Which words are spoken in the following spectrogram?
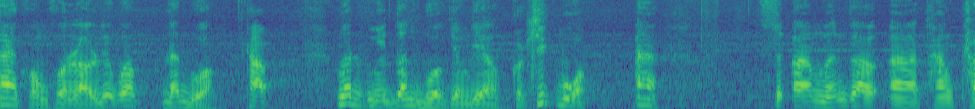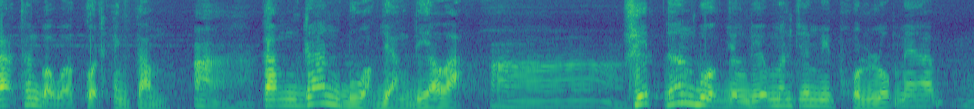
ง่ายๆของคนเราเรียกว่าด้านบวกครับ เมื่อมีด้านบวกอย่างเดียว ก็คิดบวกอะสอ่า เหมือนกับอ่าทางพระท่านบอกว่ากฎแห่งกรรมอ่ากรรมด้านบวกอย่างเดียวอะอ่าคิดด้านบวกอย่างเดียว มันจะมีผลลบไหมครับอื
